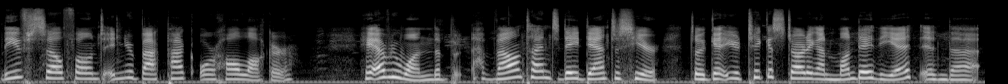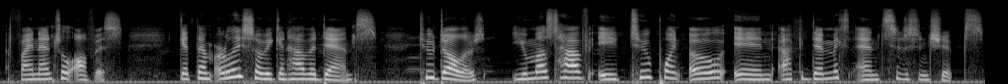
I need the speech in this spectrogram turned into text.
leave cell phones in your backpack or hall locker. Hey everyone, the B- Valentine's Day dance is here, so get your tickets starting on Monday the 8th in the financial office. Get them early so we can have a dance. $2. You must have a 2.0 in academics and citizenships.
